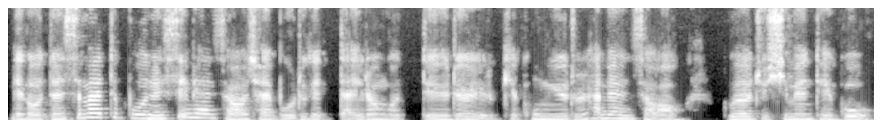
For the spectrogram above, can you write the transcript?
내가 어떤 스마트폰을 쓰면서 잘 모르겠다 이런 것들을 이렇게 공유를 하면서 보여주시면 되고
